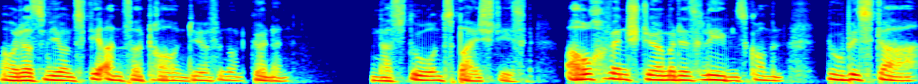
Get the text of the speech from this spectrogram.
aber dass wir uns dir anvertrauen dürfen und können und dass du uns beistehst, auch wenn Stürme des Lebens kommen. Du bist da.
